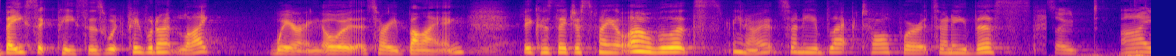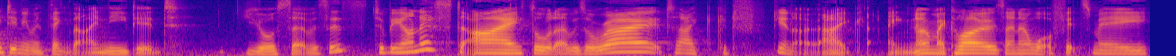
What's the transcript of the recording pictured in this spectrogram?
basic pieces which people don't like wearing or sorry buying because they just feel oh well it's you know it's only a black top or it's only this So I didn't even think that I needed your services. To be honest, I thought I was all right. I could, you know, I I know my clothes. I know what fits me,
